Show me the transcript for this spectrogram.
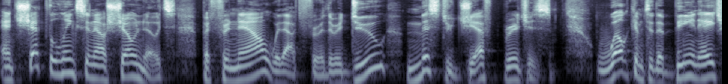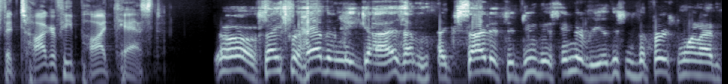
and check the links in our show notes. But for now, without further ado, Mr. Jeff Bridges. Welcome to the B&H Photography Podcast. Oh, thanks for having me, guys. I'm excited to do this interview. This is the first one I've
